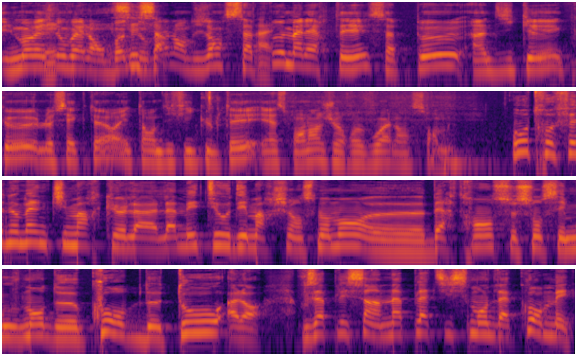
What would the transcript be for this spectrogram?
Une, mauvaise nouvelle en bonne nouvelle en disant ça peut m'alerter, ça peut indiquer que le secteur est en difficulté, et à ce moment-là, je revois l'ensemble. Autre phénomène qui marque la, météo des marchés en ce moment, euh, Bertrand, ce sont ces mouvements de courbe de taux. Alors, vous appelez ça un aplatissement de la courbe, mais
